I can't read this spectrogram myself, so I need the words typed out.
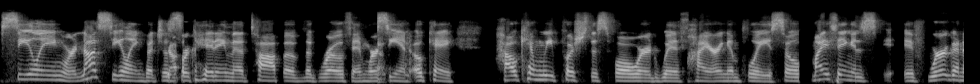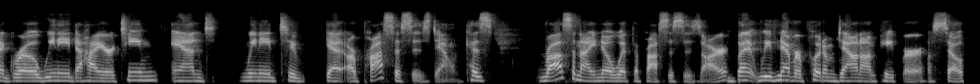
ceiling, or not ceiling, but just yeah. we're hitting the top of the growth and we're seeing, okay, how can we push this forward with hiring employees? So my thing is if we're going to grow, we need to hire a team and we need to get our processes down because Ross and I know what the processes are, but we've never put them down on paper. So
